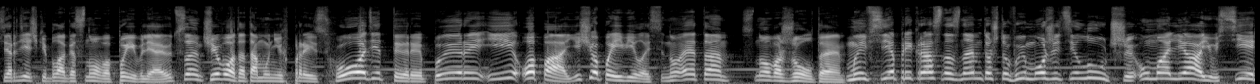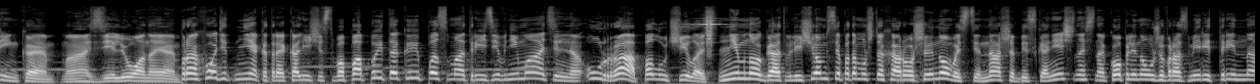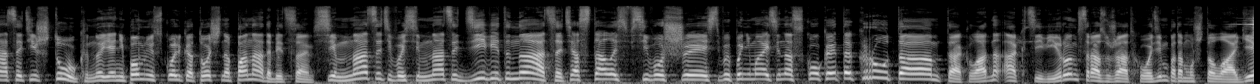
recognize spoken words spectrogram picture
Сердечки, благо, снова появляются. Чего-то там у них происходит, тыры-пыры, и... Опа, еще появилось, но это снова желтое. Мы все прекрасно знаем то, что вы можете лучше. Умоляю, серенькая. А, зеленая. Проходит некоторое количество попыток, и посмотрите внимательно. Ура, получилось. Немного отвлечемся, потому что хорошие новости. Наша бесконечность накоплена уже в размере 13 штук, но я не помню, сколько точно понадобится. 17, 18, 19... 19! Осталось всего 6. Вы понимаете, насколько это круто? Так, ладно, активируем. Сразу же отходим, потому что лаги.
